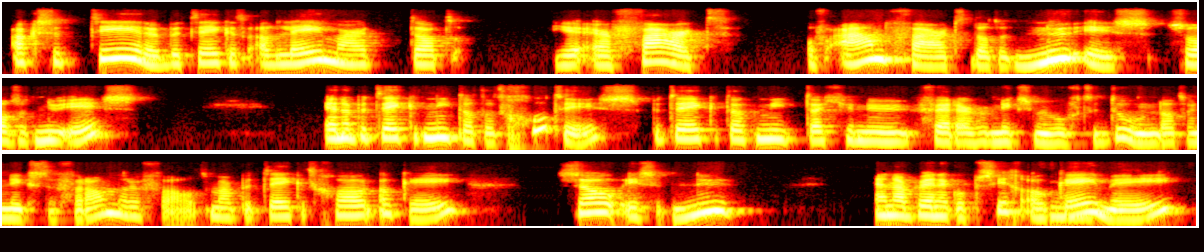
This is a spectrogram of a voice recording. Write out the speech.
accepteren betekent alleen maar dat je ervaart of aanvaardt dat het nu is zoals het nu is. En dat betekent niet dat het goed is. Betekent ook niet dat je nu verder niks meer hoeft te doen, dat er niks te veranderen valt. Maar betekent gewoon, oké, zo is het nu. En daar ben ik op zich oké mee,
